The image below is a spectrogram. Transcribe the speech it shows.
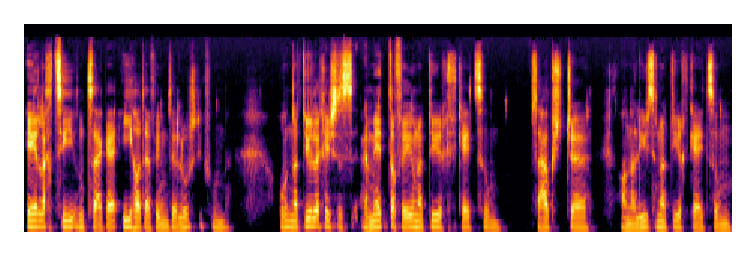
ehrlich zu sein und zu sagen, ich habe den Film sehr lustig gefunden. Und natürlich ist es ein Metafilm, natürlich geht es um Selbstanalyse, natürlich geht es um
